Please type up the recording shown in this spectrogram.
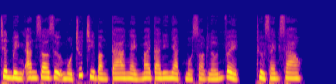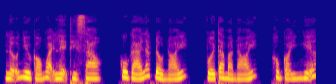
Trần Bình An do dự một chút chi bằng ta ngày mai ta đi nhặt một sọt lớn về, thử xem sao, lỡ như có ngoại lệ thì sao. Cô gái lắc đầu nói, với ta mà nói, không có ý nghĩa.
